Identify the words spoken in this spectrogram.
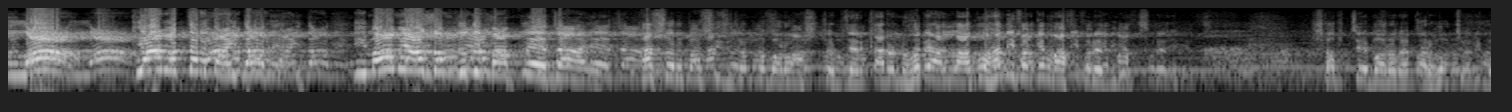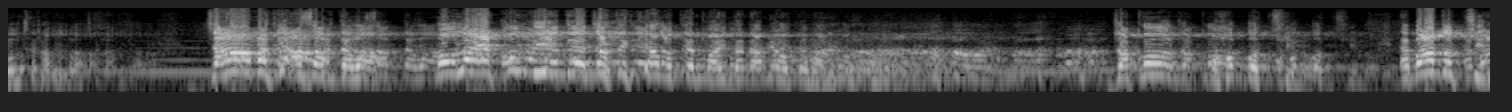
আল্লাহ কিয়ামতের ময়দানে ইমামে আজম যদি মাফ পেয়ে যায় হাসরবাসীর জন্য বড় আশ্চর্যের কারণ হবে আল্লাহ আবু হানিফাকে মাফ করে দিয়েছে। সবচেয়ে বড় ব্যাপার হচ্ছে উনি বলছেন আল্লাহ যা আমাকে আজাব দেওয়া মৌলা এখন দিয়ে দে যাতে কিয়ামতের ময়দানে আমি অপমানিত না। যখন মহব্বত ছিল এবাদত ছিল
